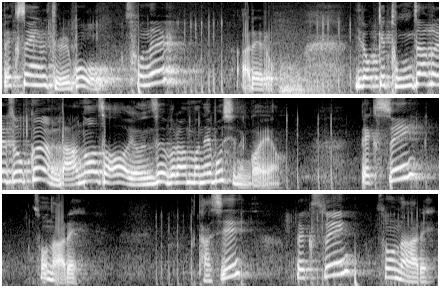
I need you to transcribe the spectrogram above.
백스윙을 들고 손을 아래로 이렇게 동작을 조금 나눠서 연습을 한번 해보시는 거예요. 백스윙, 손 아래. 다시 백스윙, 손 아래.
